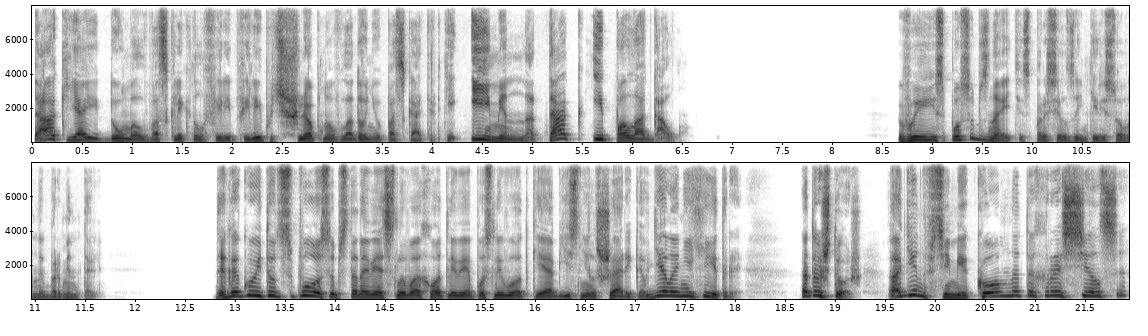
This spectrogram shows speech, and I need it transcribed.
Так я и думал, воскликнул Филипп Филиппович, шлепнув ладонью по скатерти. Именно так и полагал. Вы способ знаете? спросил заинтересованный Барменталь. Да какой тут способ, становясь словоохотливее после водки, объяснил Шариков. Дело не хитрое. А то что ж, один в семи комнатах расселся,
